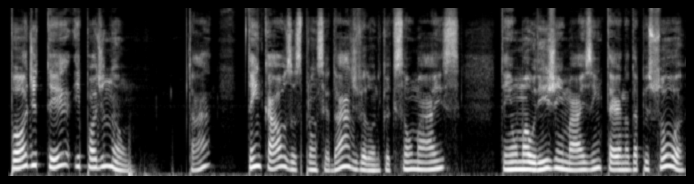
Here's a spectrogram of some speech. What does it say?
Pode ter e pode não, tá? Tem causas para ansiedade, Verônica, que são mais tem uma origem mais interna da pessoa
